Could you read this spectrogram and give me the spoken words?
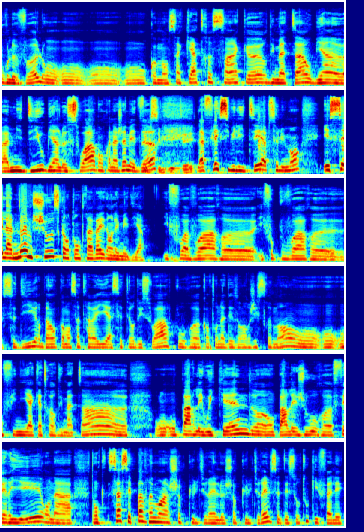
pour le vol, on, commence à 4, 5 heures du matin, ou bien euh, à midi, ou bien le soir, donc on n'a jamais d'heure. La flexibilité, absolument. Et c'est la même chose quand on travaille dans les médias. Il faut avoir, euh, il faut pouvoir euh, se dire, ben on commence à travailler à 7 heures du soir pour quand on a des enregistrements, on, finit à 4 heures du matin, on, on, part les week-ends, on part les jours fériés, on a donc ça c'est pas vraiment un choc culturel. Le choc culturel, c'était surtout qu'il fallait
